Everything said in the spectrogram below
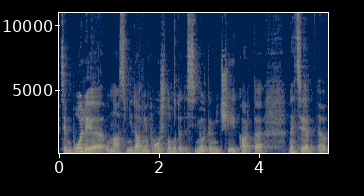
Тем более у нас в недавнем прошлом вот эта семерка мечей, карта знаете, э,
